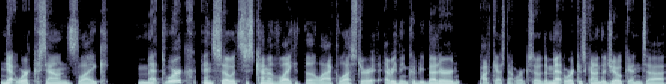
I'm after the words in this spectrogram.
network sounds like mehtwork. And so it's just kind of like the lackluster, everything could be better podcast network. So the network is kind of the joke. And uh,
